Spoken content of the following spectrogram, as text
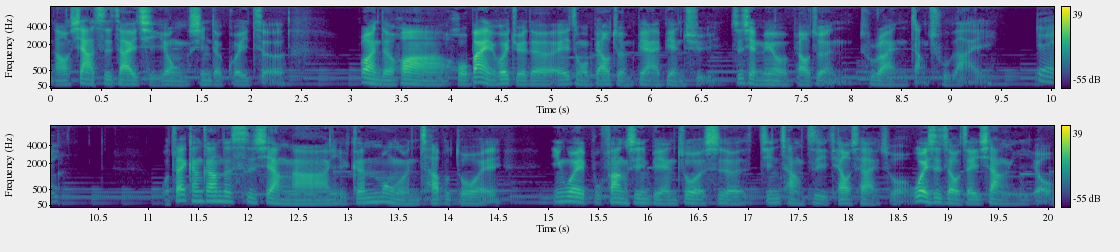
然后下次再一起用新的规则。不然的话，伙伴也会觉得，哎，怎么标准变来变去？之前没有标准，突然长出来。对，我在刚刚的四项啊，也跟梦伦差不多诶，因为不放心别人做的事，经常自己跳下来做。我也是只有这一项有，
